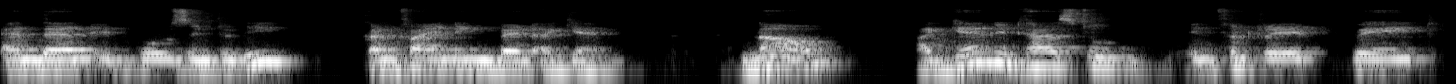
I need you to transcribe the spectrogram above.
And then it goes into the confining bed again. Now, again, it has to infiltrate, wait,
